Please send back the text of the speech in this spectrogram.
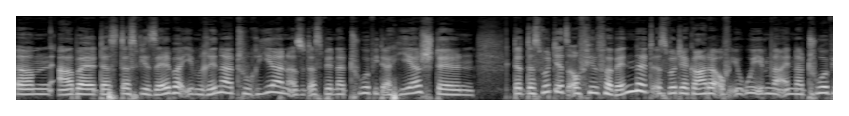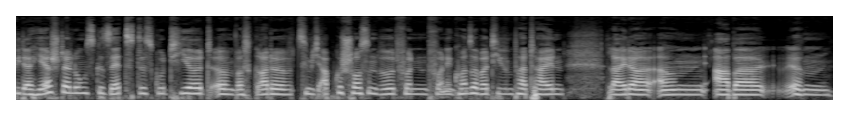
Ähm, aber dass, dass wir selber eben renaturieren, also dass wir Natur wiederherstellen, das, das wird jetzt auch viel verwendet. Es wird ja gerade auf EU-Ebene ein Naturwiederherstellungsgesetz diskutiert, ähm, was gerade ziemlich abgeschossen wird von, von den konservativen Parteien leider. Ähm, aber ähm,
